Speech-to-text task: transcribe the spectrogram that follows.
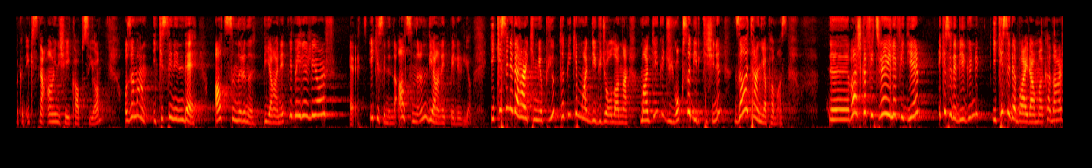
Bakın ikisi de aynı şeyi kapsıyor. O zaman ikisinin de alt sınırını Diyanet mi belirliyor? Evet. ikisinin de alt sınırını Diyanet belirliyor. İkisini de her kim yapıyor? Tabii ki maddi gücü olanlar. Maddi gücü yoksa bir kişinin zaten yapamaz. Ee, başka fitre ile fidye ikisi de bir günlük, ikisi de bayrama kadar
